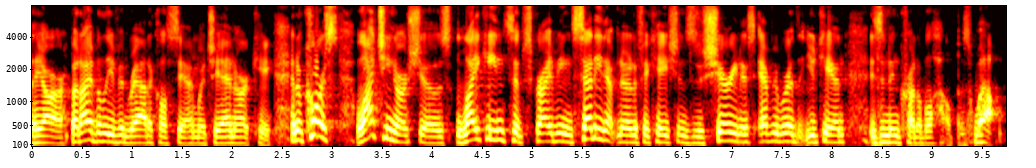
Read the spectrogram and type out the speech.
they are. But I believe in radical sandwich anarchy. And of course, watching our shows, liking, subscribing, setting up notifications, and sharing us everywhere that you can is an incredible help as well.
